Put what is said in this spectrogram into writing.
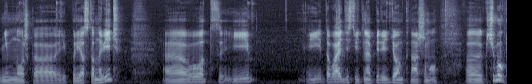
немножко и приостановить. Э, вот, и, и давай действительно перейдем к нашему э, к чему, к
